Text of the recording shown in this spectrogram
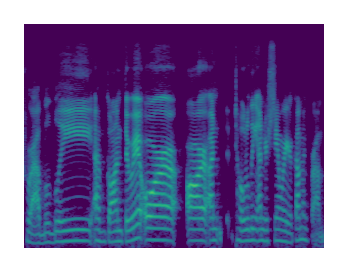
probably have gone through it or are un- totally understand where you're coming from.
